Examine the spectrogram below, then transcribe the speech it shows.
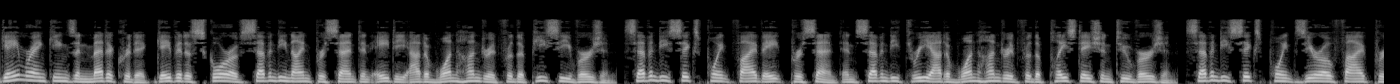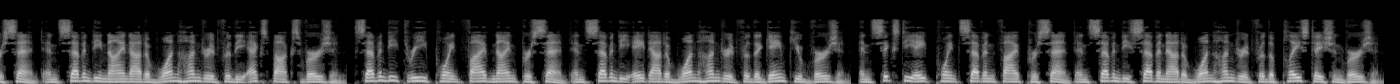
GameRankings and Metacritic gave it a score of 79% and 80 out of 100 for the PC version, 76.58% and 73 out of 100 for the PlayStation 2 version, 76.05% and 79 out of 100 for the Xbox version, 73.59% and 78 out of 100 for the GameCube version, and 68.75% and 77 out of 100 for the PlayStation version.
